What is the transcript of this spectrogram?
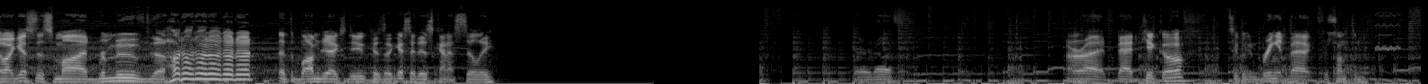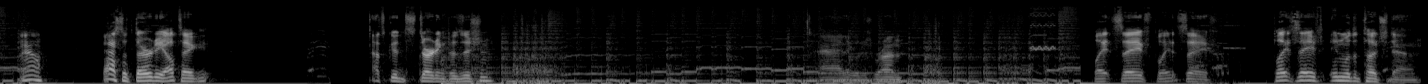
Oh, I guess this mod removed the hut, hut, hut, hut, hut that the bombjacks do, because I guess it is kind of silly. Fair enough. Alright, bad kickoff. Let's see if we can bring it back for something. Well, past the 30, I'll take it. That's good starting position. Ah, I think we'll just run. Play it safe, play it safe. Play it safe, in with a touchdown.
